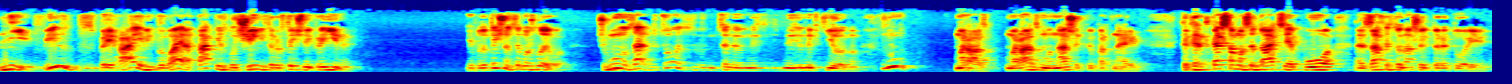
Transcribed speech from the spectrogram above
Ні, він зберігає, відбиває атаки злочинні терористичної країни. Гіпотетично це можливо. Чому за- до цього це не, не, не, не втілено? Ну, маразм, маразм наших партнерів. Така, така ж сама ситуація по захисту нашої території.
